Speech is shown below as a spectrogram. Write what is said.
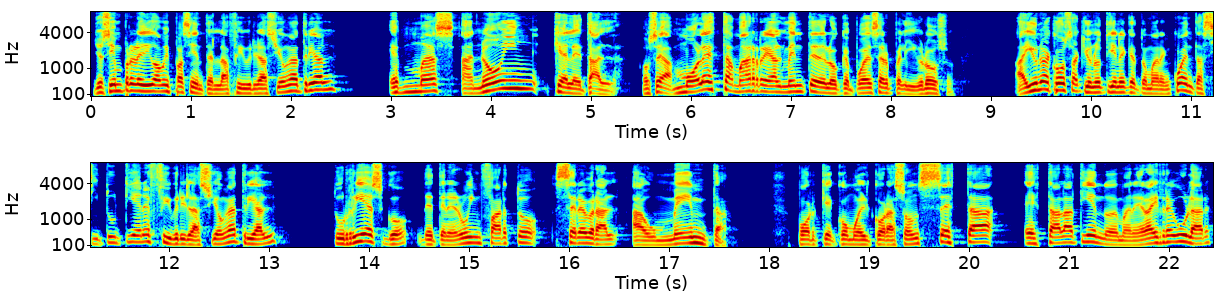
Yo siempre le digo a mis pacientes, la fibrilación atrial es más annoying que letal. O sea, molesta más realmente de lo que puede ser peligroso. Hay una cosa que uno tiene que tomar en cuenta. Si tú tienes fibrilación atrial, tu riesgo de tener un infarto cerebral aumenta. Porque como el corazón se está, está latiendo de manera irregular,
